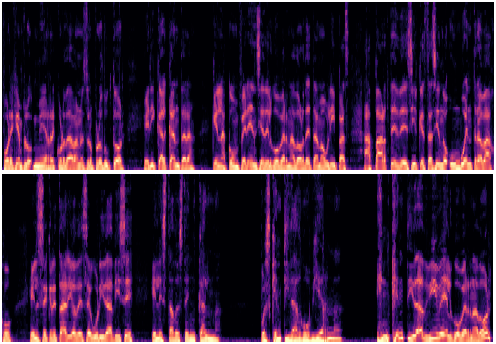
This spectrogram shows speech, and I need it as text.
Por ejemplo, me recordaba nuestro productor, Eric Alcántara, que en la conferencia del gobernador de Tamaulipas, aparte de decir que está haciendo un buen trabajo, el secretario de Seguridad dice, el Estado está en calma. Pues ¿qué entidad gobierna? ¿En qué entidad vive el gobernador?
